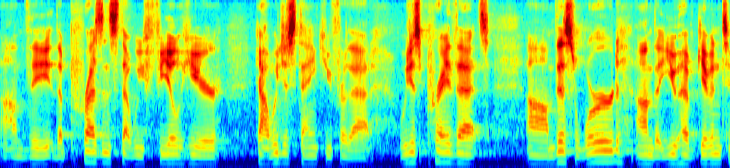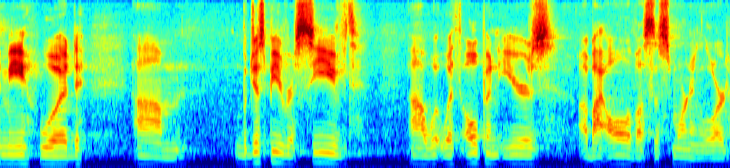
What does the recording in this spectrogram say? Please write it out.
um, the, the presence that we feel here. God, we just thank you for that. We just pray that um, this word um, that you have given to me would, um, would just be received uh, with, open ears uh, by all of us this morning, Lord.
